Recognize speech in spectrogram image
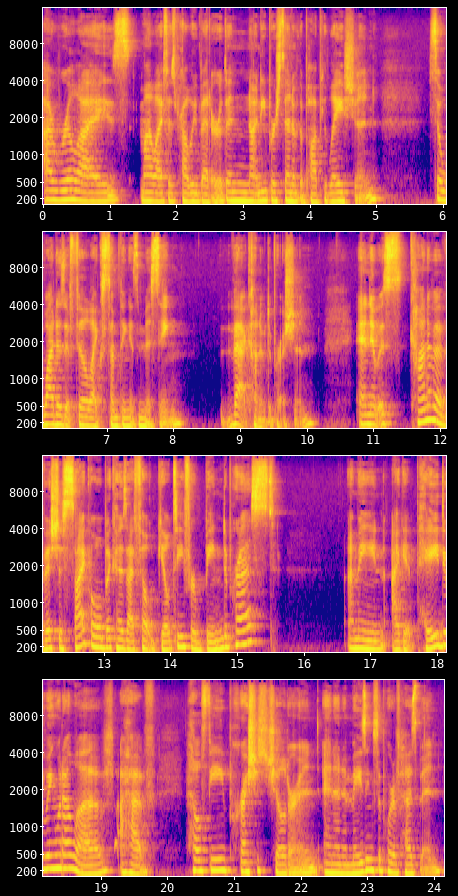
I realize my life is probably better than 90% of the population. So, why does it feel like something is missing? That kind of depression. And it was kind of a vicious cycle because I felt guilty for being depressed. I mean, I get paid doing what I love. I have healthy, precious children, and an amazing, supportive husband.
